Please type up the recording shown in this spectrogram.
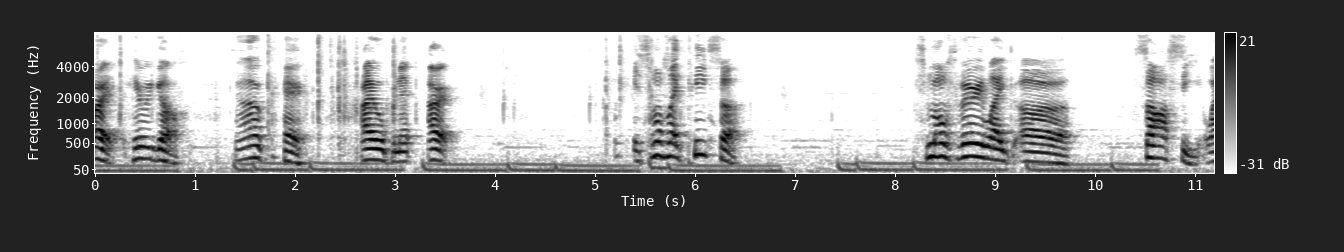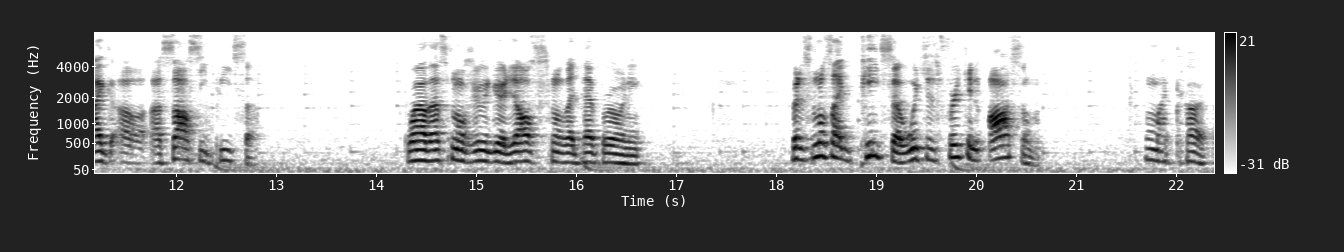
alright, here we go. Okay. I open it. Alright. It smells like pizza. It smells very like, uh, saucy. Like uh, a saucy pizza. Wow, that smells really good. It also smells like pepperoni. But it smells like pizza, which is freaking awesome. Oh my god.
